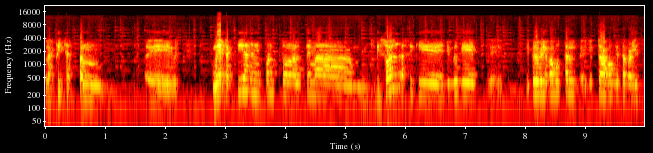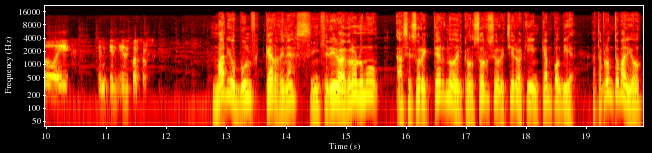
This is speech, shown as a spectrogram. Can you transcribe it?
las fichas están muy atractivas en cuanto al tema mm, visual, así que yo creo que eh, creo que les va a gustar el trabajo que se realizó ahí en, el consorcio. Mario Bulf Cárdenas, ingeniero agrónomo, asesor externo del consorcio lechero aquí en Campo al Día. Hasta pronto, Mario.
